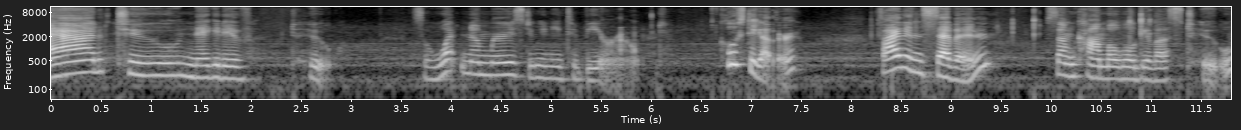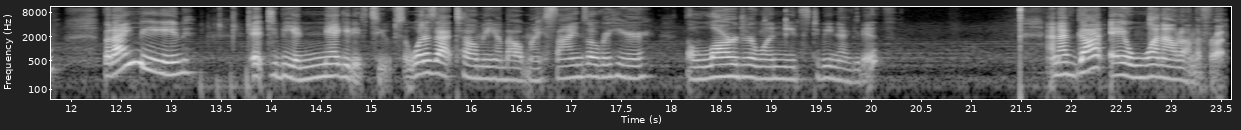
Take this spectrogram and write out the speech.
add to negative 2. So what numbers do we need to be around? Close together. 5 and 7, some combo will give us 2. But I need it to be a negative 2. So what does that tell me about my signs over here? The larger one needs to be negative. And I've got a 1 out on the front.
